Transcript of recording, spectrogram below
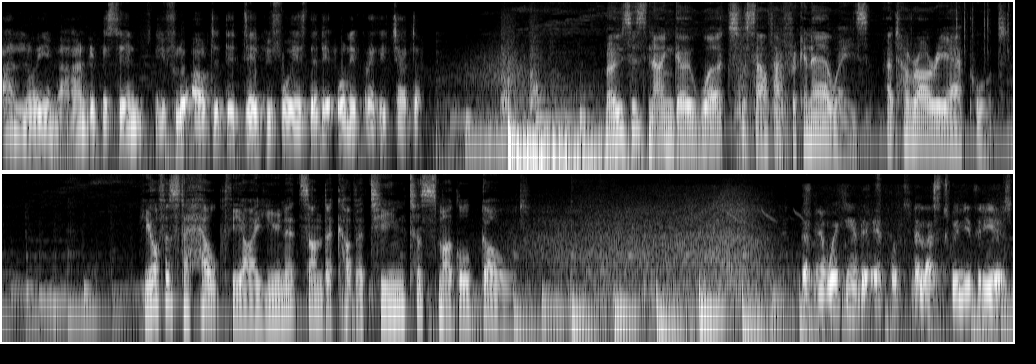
I know him 100%. He flew out the day before yesterday on a private charter. Moses Nango works for South African Airways at Harare Airport. He offers to help the I Unit's undercover team to smuggle gold. I've been working at the airport for the last 23 years.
